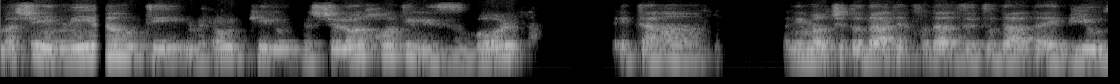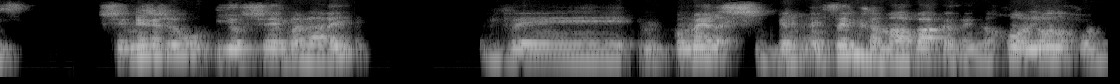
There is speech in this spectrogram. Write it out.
מה שהניע אותי מאוד, כאילו, זה שלא יכולתי לסבול את ה... אני אומרת שתודעת הדת זה תודעת האביוז, שמישהו יושב עליי ואומר, ועושה לי את המאבק הזה, נכון, לא נכון,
